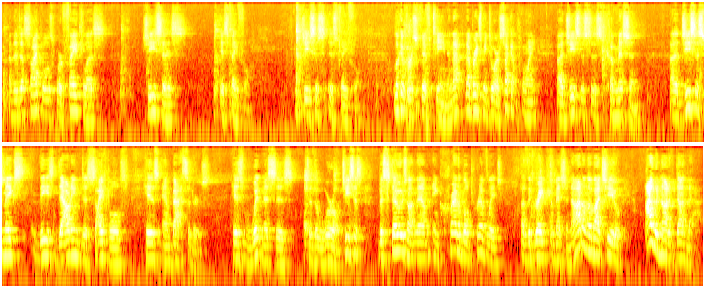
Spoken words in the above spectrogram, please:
and the disciples were faithless, Jesus is faithful. Jesus is faithful. Look at verse 15, and that, that brings me to our second point uh, Jesus' commission. Uh, Jesus makes these doubting disciples his ambassadors, his witnesses to the world. Jesus bestows on them incredible privilege of the Great Commission. Now, I don't know about you, I would not have done that.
